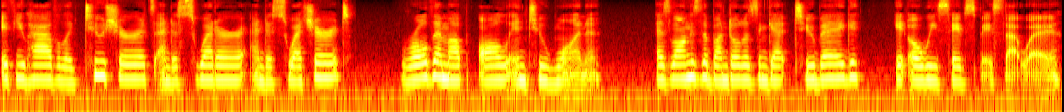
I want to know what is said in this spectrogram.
If you have like two shirts and a sweater and a sweatshirt, roll them up all into one. As long as the bundle doesn't get too big, it always saves space that way.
